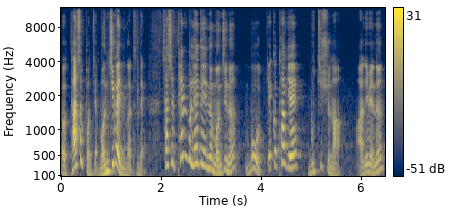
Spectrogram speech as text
어, 다섯 번째 먼지가 있는 것 같은데. 사실 팬 blade에 있는 먼지는 뭐 깨끗하게 물티슈나 아니면은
